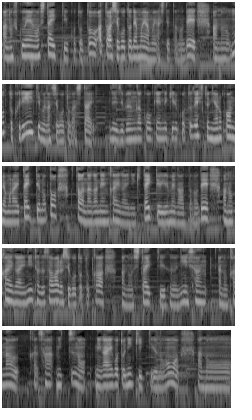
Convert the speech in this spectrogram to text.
あの、復縁をしたいっていうことと、あとは仕事でモヤモヤしてたので、あの、もっとクリエイティブな仕事がしたい。で、自分が貢献できることで人に喜んでもらいたいっていうのと、あとは長年海外に行きたいっていう夢があったので、あの、海外に携わる仕事とか、あの、したいっていう風に、三、あの、叶う、3つの願い事日記っていうのを、あのー、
